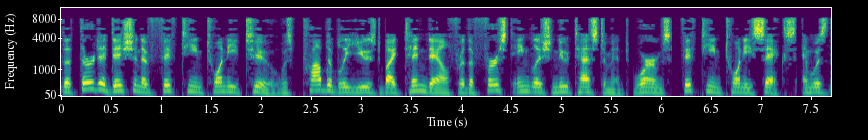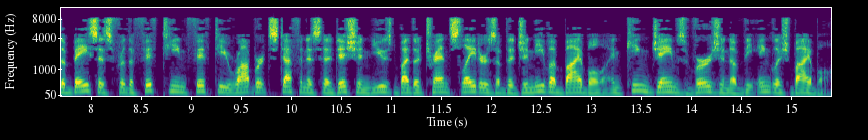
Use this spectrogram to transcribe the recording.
The third edition of 1522 was probably used by Tyndale for the first English New Testament Worms, 1526 and was the basis for the 1550 Robert Stephanus edition used by the translators of the Geneva Bible and King James Version of the English Bible.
